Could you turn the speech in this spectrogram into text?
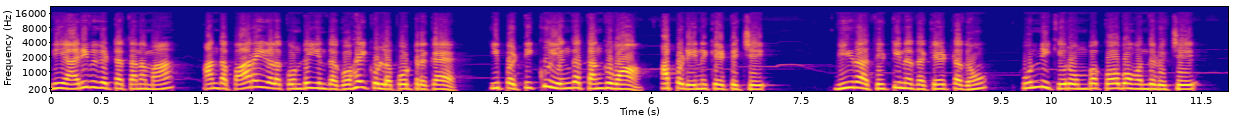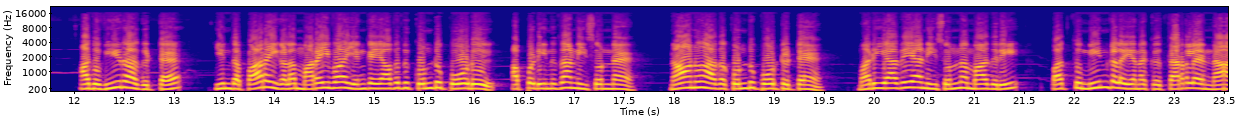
நீ அறிவுகிட்டத்தனமா அந்த பாறைகளை கொண்டு இந்த குகைக்குள்ள போட்டிருக்க? இப்ப டிக்கு எங்க தங்குவான் அப்படின்னு கேட்டுச்சு. வீரா திட்டினதை கேட்டதும் புன்னிக்கு ரொம்ப கோபம் வந்துடுச்சு. அது வீரா கிட்ட இந்த பாறைகளை மறைவா எங்கேயாவது கொண்டு போடு அப்படின்னு தான் நீ சொன்ன. நானும் அதை கொண்டு போட்டுட்டேன். மரியாதையா நீ சொன்ன மாதிரி பத்து மீன்களை எனக்கு தரலன்னா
